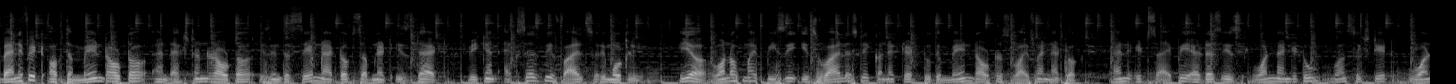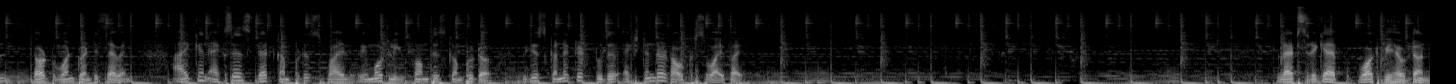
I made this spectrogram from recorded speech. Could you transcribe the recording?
Benefit of the main router and extended router is in the same network subnet is that we can access the files remotely here, one of my PC is wirelessly connected to the main router's Wi-Fi network and its IP address is 192.168.1.127. I can access that computer's file remotely from this computer which is connected to the extended router's Wi-Fi. Let's recap what we have done.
